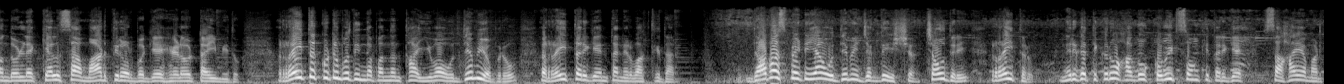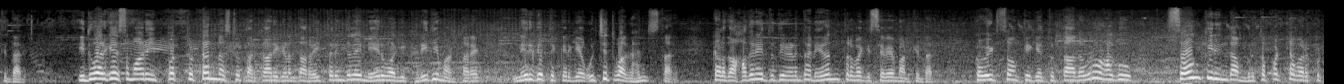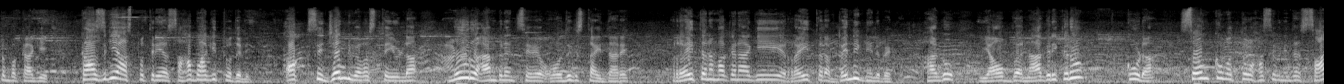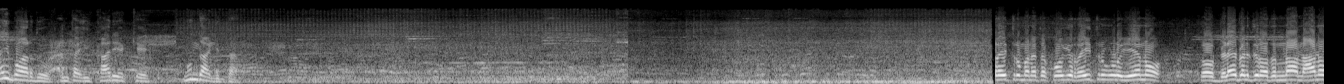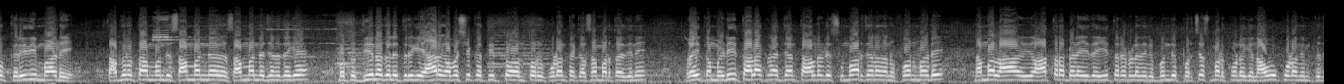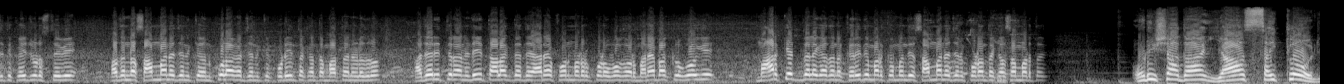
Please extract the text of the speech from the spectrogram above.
ಒಂದೊಳ್ಳೆ ಕೆಲಸ ಮಾಡ್ತಿರೋರ ಬಗ್ಗೆ ಹೇಳೋ ಟೈಮ್ ಇದು. ರೈತ ಕುಟುಂಬದಿಂದ ಬಂದಂಥ ಯುವ ಉದ್ಯಮಿಯೊಬ್ಬರು ರೈತರಿಗೆ ಅಂತ ನೆರವಾಗ್ತಿದ್ದಾರೆ. ದಾಬಾಸ್ಪೇಟೆಯ ಉದ್ಯಮಿ ಜಗದೀಶ್ ಚೌಧರಿ ರೈತರು, ನಿರ್ಗತಿಕರು ಹಾಗೂ ಕೋವಿಡ್ ಸೋಂಕಿತರಿಗೆ ಸಹಾಯ ಮಾಡ್ತಿದ್ದಾರೆ. ಇದುವರೆಗೆ ಸುಮಾರು ಇಪ್ಪತ್ತು ಟನ್ನಷ್ಟು ತರಕಾರಿಗಳನ್ನು ರೈತರಿಂದಲೇ ನೇರವಾಗಿ ಖರೀದಿ ಮಾಡ್ತಾರೆ, ನಿರ್ಗತಿಕರಿಗೆ ಉಚಿತವಾಗಿ ಹಂಚುತ್ತಾರೆ ಕಳೆದ ಹದಿನೈದು ದಿನಗಳಿಂದ ನಿರಂತರವಾಗಿ ಸೇವೆ ಮಾಡ್ತಿದ್ದಾರೆ. ಕೋವಿಡ್ ಸೋಂಕಿಗೆ ತುತ್ತಾದವರು ಹಾಗೂ ಸೋಂಕಿನಿಂದ ಮೃತಪಟ್ಟವರ ಕುಟುಂಬಕ್ಕಾಗಿ ಖಾಸಗಿ ಆಸ್ಪತ್ರೆಯ ಸಹಭಾಗಿತ್ವದಲ್ಲಿ ಆಕ್ಸಿಜನ್ ವ್ಯವಸ್ಥೆಯುಳ್ಳ ಮೂರು ಆಂಬ್ಯುಲೆನ್ಸ್ ಸೇವೆ ಒದಗಿಸ್ತಾ ಇದ್ದಾರೆ. ರೈತನ ಮಗನಾಗಿ ರೈತರ ಬೆನ್ನಿಗೆ ನಿಲ್ಲಬೇಕು. ಹಾಗೂ ಯಾವೊಬ್ಬ ನಾಗರಿಕರು ಕೂಡ ಸೋಂಕು ಮತ್ತು ಹಸಿವಿನಿಂದ ಸಾಯಬಾರದು ಅಂತ ಈ ಕಾರ್ಯಕ್ಕೆ ಮುಂದಾಗಿದ್ದಾರೆ. ರೈತರು ಮನೆ ತಕ್ಕ ಹೋಗಿ ರೈತರುಗಳು ಏನು ಬೆಳೆ ಬೆಳೆದಿರೋದನ್ನ ನಾನು ಖರೀದಿ ಮಾಡಿ ಅದನ್ನು ತಾಂಬಂದು ಸಾಮಾನ್ಯ ಸಾಮಾನ್ಯ ಜನತೆಗೆ ಮತ್ತು ದೀನದಲಿತರಿಗೆ ಯಾರಿಗೆ ಅವಶ್ಯಕತೆ ಇತ್ತು ಅಂಥವ್ರು ಕೊಡೋಂಥ ಕೆಲಸ ಮಾಡ್ತಾ ಇದ್ದೀನಿ. ರೈತ ನಮ್ಮ ಇಡೀ ತಾಲೂಕಿನಾದ್ಯಂತ ಆಲ್ರೆಡಿ ಸುಮಾರು ಜನ ನನಗೆ ಫೋನ್ ಮಾಡಿ, ನಮ್ಮಲ್ಲಿ ಆ- ಥರ ಬೆಳೆ ಇದೆ, ಈ ಥರ ಬೆಳೆ ನೀವು ಬಂದು ಪರ್ಚೇಸ್ ಮಾಡ್ಕೊಂಡೋಗಿ ನಾವು ಕೂಡ ನಿಮ್ಮ ಜೊತೆ ಕೈ ಜೋಡಿಸ್ತೀವಿ. ಅದನ್ನು ಸಾಮಾನ್ಯ ಜನಕ್ಕೆ, ಅನುಕೂಲ ಆಗೋ ಜನಕ್ಕೆ ಕೊಡಿ ಅಂತಕ್ಕಂಥ ಮಾತನ್ನು ಹೇಳಿದ್ರು. ಅದೇ ರೀತಿ ನಾನು ಇಡೀ ತಾಲೂಕಿನಾದ್ಯಂತ ಯಾರೇ ಫೋನ್ ಮಾಡೋರು ಕೂಡ ಹೋಗಿ ಅವ್ರ ಮನೆ ಬಾಕ್ಲಿಗೆ ಹೋಗಿ ಮಾರ್ಕೆಟ್ ಬೆಲೆಗೆ ಅದನ್ನು ಖರೀದಿ ಮಾಡ್ಕೊಂಡ್ಬಂದು ಸಾಮಾನ್ಯ ಜನಕ್ಕೆ ಕೊಡೋಂಥ ಕೆಲಸ ಮಾಡ್ತಾ. ಒಡಿಶಾದ ಯಾ ಸೈಕ್ಲೋನ್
